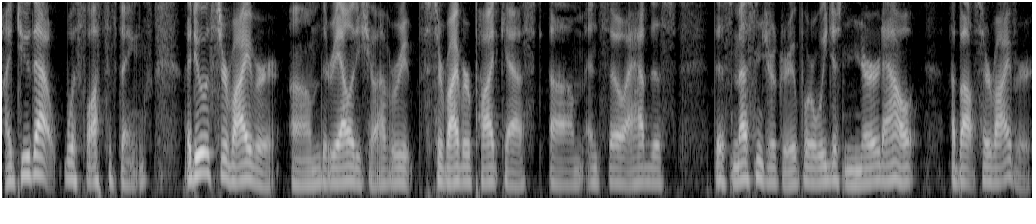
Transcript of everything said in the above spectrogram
I do that with lots of things. I do it with Survivor, um, the reality show. I have a re- Survivor podcast, um, and so I have this this messenger group where we just nerd out about Survivor.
